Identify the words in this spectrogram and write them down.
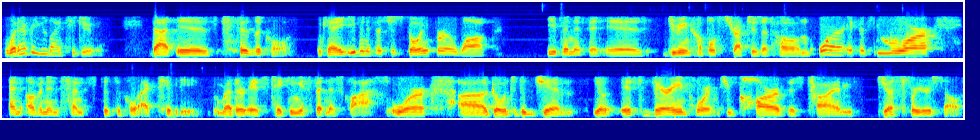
whatever you like to do that is physical, okay, even if it's just going for a walk. Even if it is doing a couple stretches at home, or if it's more and of an intense physical activity, whether it's taking a fitness class or uh, going to the gym. You know, it's very important to carve this time just for yourself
